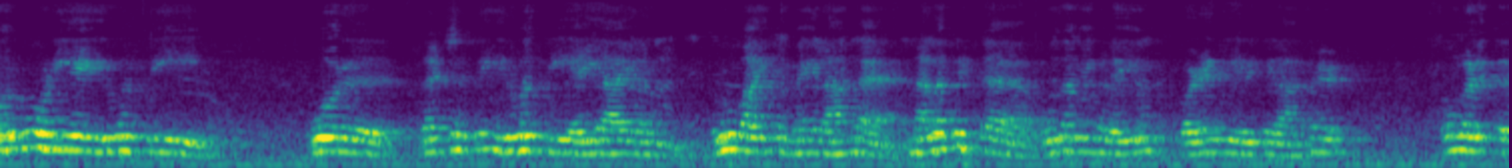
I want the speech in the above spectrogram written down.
ஒரு கோடியே இருபத்தி ஒரு லட்சத்தி இருபத்தி ஐயாயிரம் ரூபாய்க்கு மேலாக நலத்திட்ட உதவிகளையும் வழங்கி இருக்கிறார்கள். உங்களுக்கு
